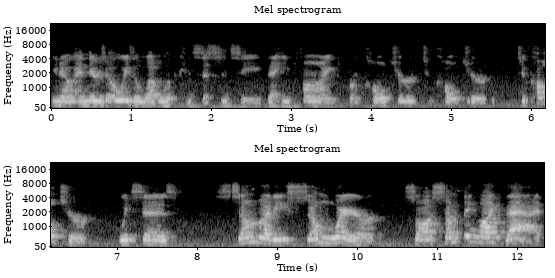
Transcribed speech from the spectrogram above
You know and there's always a level of consistency that you find from culture to culture to culture which says somebody somewhere saw something like that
